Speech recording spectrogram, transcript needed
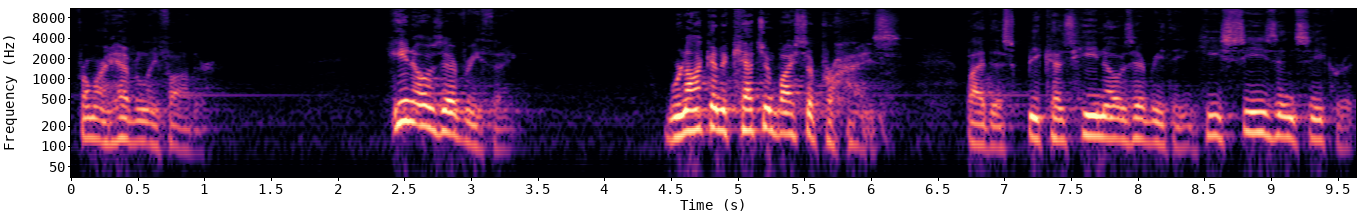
from our Heavenly Father. He knows everything. We're not going to catch him by surprise by this because he knows everything. He sees in secret.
